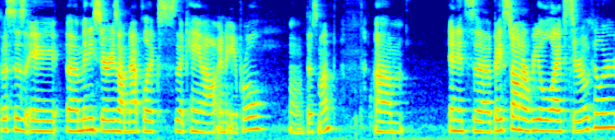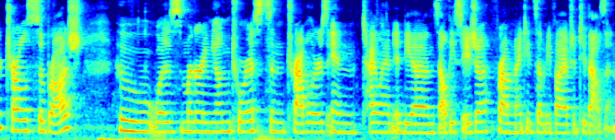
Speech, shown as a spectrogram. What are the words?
This is a, a mini series on Netflix that came out in April oh, this month. Um, and it's uh, based on a real life serial killer, Charles Sobhraj, who was murdering young tourists and travelers in Thailand, India, and Southeast Asia from 1975 to 2000.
